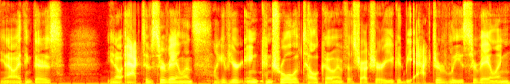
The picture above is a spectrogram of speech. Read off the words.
You know, I think there's, you know, active surveillance. Like if you're in control of telco infrastructure, you could be actively surveilling.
